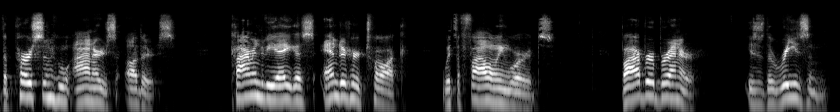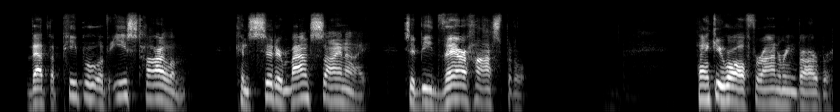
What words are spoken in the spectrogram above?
The person who honors others. Carmen Villegas ended her talk with the following words Barbara Brenner is the reason that the people of East Harlem consider Mount Sinai to be their hospital. Thank you all for honoring Barbara.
